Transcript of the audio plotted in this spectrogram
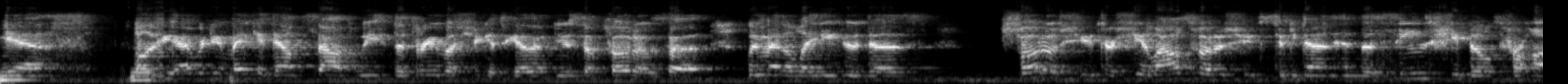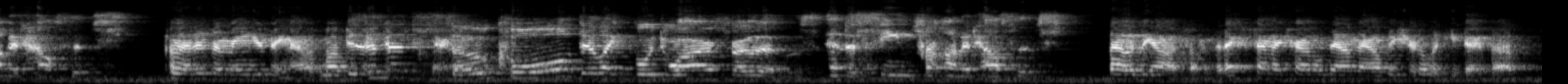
Yes. Well, if you ever do make it down south, we the three of us should get together and do some photos. Uh, we met a lady who does photo shoots, or she allows photo shoots to be done in the scenes she builds for haunted houses. Oh, that is amazing. I would love to. Isn't that that. so cool? They're like boudoir photos and a scene for haunted houses. That would be awesome. The next time I travel down there, I'll be sure to look you guys up.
